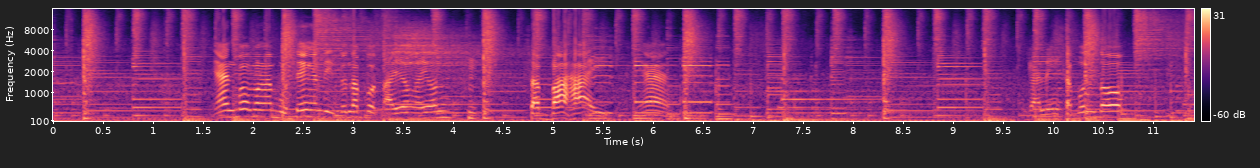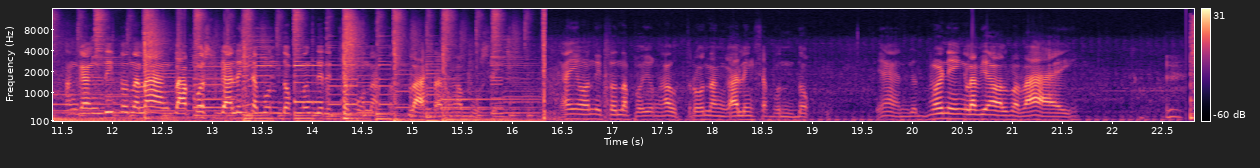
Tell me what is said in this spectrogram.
Yan po mga busing, andito na po tayo ngayon sa bahay. Yan. Galing sa bundok hanggang dito na lang. Tapos galing sa bundok magdiretso muna sa plaza mga busing. Ngayon, ito na po yung outro ng galing sa bundok. Yan, good morning. Love you all. Bye-bye.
